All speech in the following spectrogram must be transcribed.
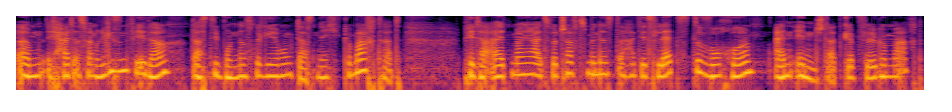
ähm, ich halte es für einen Riesenfehler, dass die Bundesregierung das nicht gemacht hat. Peter Altmaier als Wirtschaftsminister hat jetzt letzte Woche einen Innenstadtgipfel gemacht.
